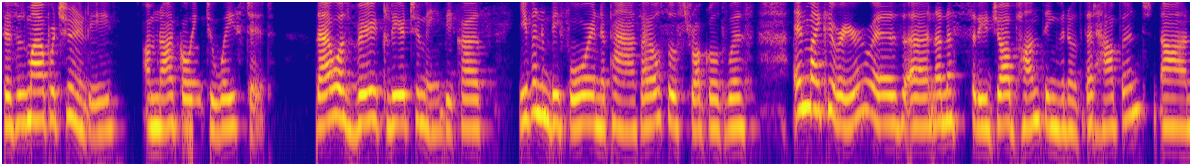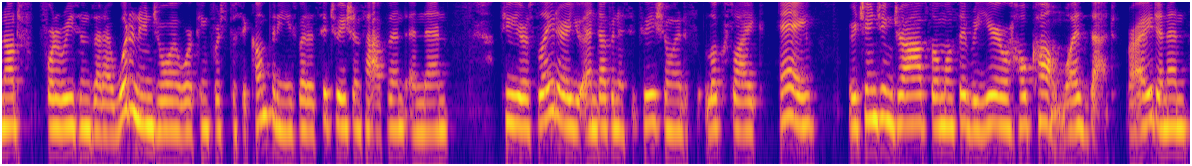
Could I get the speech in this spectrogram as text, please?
this is my opportunity. I'm not going to waste it. That was very clear to me because even before in the past, I also struggled with in my career with uh, not necessarily job hunting, even though that happened, uh, not for the reasons that I wouldn't enjoy working for specific companies, but situations happened. And then a few years later, you end up in a situation where it looks like, hey, you're changing jobs almost every year. How come? Why is that? Right. And then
